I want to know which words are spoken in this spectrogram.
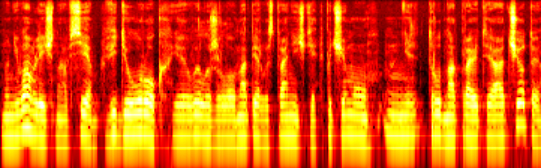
ну не вам лично, а всем, видеоурок и выложил его на первой страничке, почему не, трудно отправить отчеты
